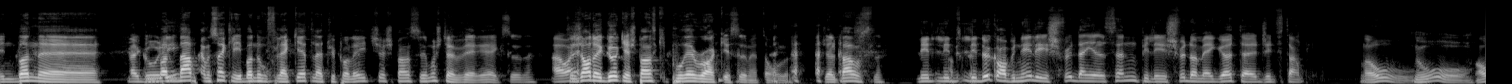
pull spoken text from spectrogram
Une bonne, euh, Un une bonne barbe comme ça avec les bonnes rouflaquettes, la Triple H, je pense. Moi, je te verrais avec ça. Ah C'est le genre de gars que je pense qu'il pourrait rocker ça, mettons. Là. Je le pense. Là. Les, les- les deux combinés, les cheveux de Danielson puis les cheveux d'Omega, t'as JD Temple. Oh. Oh. Oh.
